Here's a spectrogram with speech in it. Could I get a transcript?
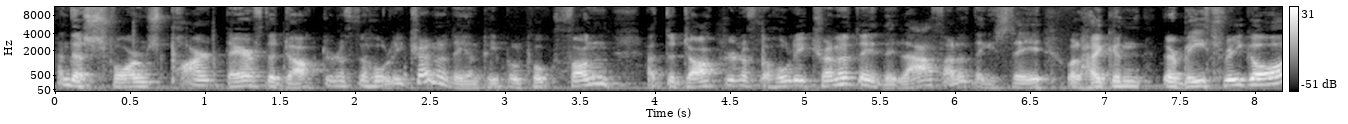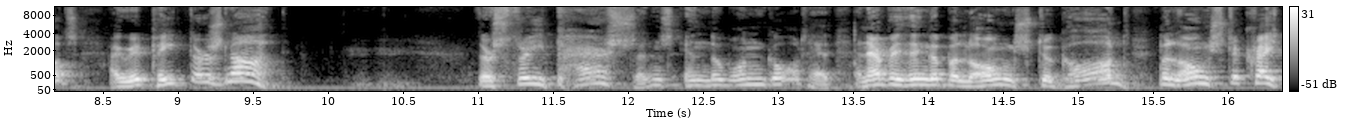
And this forms part there of the doctrine of the Holy Trinity. And people poke fun at the doctrine of the Holy Trinity. They laugh at it. They say, well, how can there be three gods? I repeat, there's not. There's three persons in the one Godhead. And everything that belongs to God belongs to Christ.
